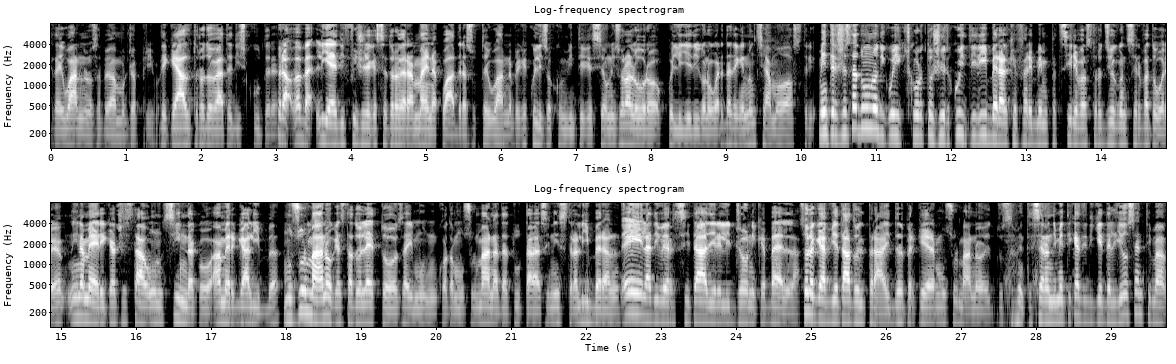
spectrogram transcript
Taiwan lo sapevamo già prima. Di che altro dovevate discutere? Però vabbè, lì è difficile che si troverà mai una quadra quadra su Taiwan, perché quelli sono convinti che sia un'isola loro, quelli gli dicono guardate che non siamo vostri. Mentre c'è stato uno di quei cortocircuiti liberal che farebbe impazzire vostro zio conservatore, in America ci sta un sindaco, Amer Ghalib, musulmano che è stato eletto, sai, in quota musulmana da tutta la sinistra liberal. E la diversità di religioni che bella. Solo che ha vietato il Pride perché era musulmano e giustamente si erano dimenticati di chiedergli, oh senti ma,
